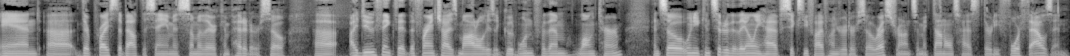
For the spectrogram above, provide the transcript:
and uh, they're priced about the same as some of their competitors. So uh, I do think that the franchise model is a good one for them long term. And so when you consider that they only have 6,500 or so restaurants and McDonald's has 34,000,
